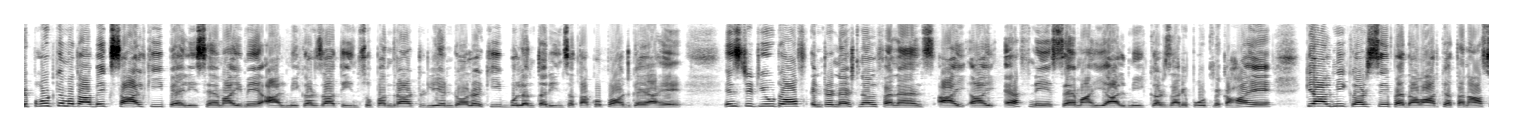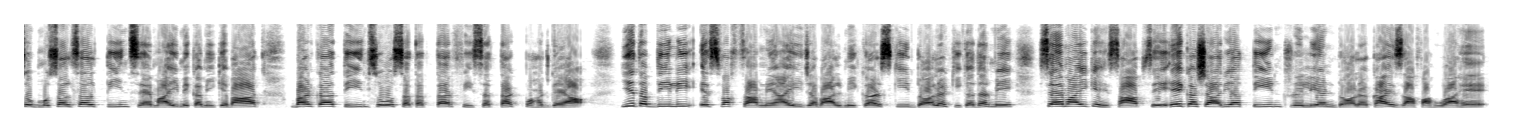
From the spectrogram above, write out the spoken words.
رپورٹ کے مطابق سال کی پہلی سہمائی میں عالمی قرضہ تین سو پندرہ ٹریلین ڈالر کی بلند ترین سطح کو پہنچ گیا ہے۔ Institute of international finance I I F نے سہمائی عالمی قرضہ رپورٹ میں کہا ہے کہ عالمی قرض سے پیداوار کا تناسب مسلسل تین سہمائی میں کمی کے بعد بڑھ کر تین سو ستتر فیصد تک پہنچ گیا۔ یہ تبدیلی اس وقت سامنے آئی جب عالمی قرض کی ڈالر کی قدر میں سہمائی کے حساب سے ایک اشاریہ تین ٹریلین ڈالر کا اضافہ ہوا ہے۔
